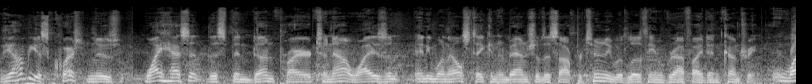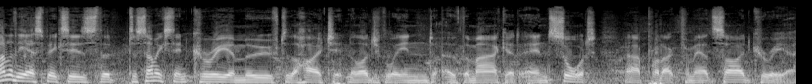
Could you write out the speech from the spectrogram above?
The obvious question is why hasn't this been done prior to now? Why isn't anyone else taking advantage of this opportunity with lithium graphite in country? One of the aspects is that to some extent Korea moved to the high technological end of the market and sought uh, product from outside Korea.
